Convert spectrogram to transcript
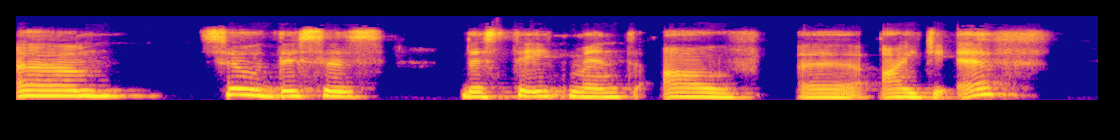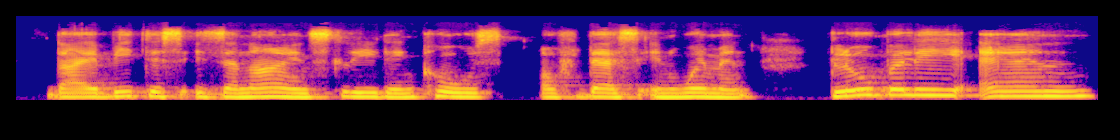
Um, so this is the statement of uh, IDF. Diabetes is the ninth leading cause of death in women globally, and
